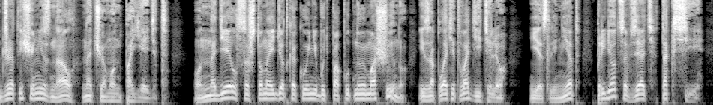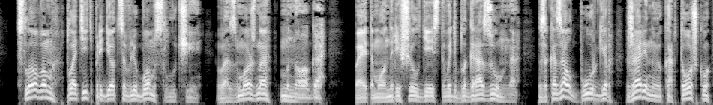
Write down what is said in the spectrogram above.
Джет еще не знал, на чем он поедет. Он надеялся, что найдет какую-нибудь попутную машину и заплатит водителю. Если нет, придется взять такси. Словом, платить придется в любом случае. Возможно, много. Поэтому он решил действовать благоразумно. Заказал бургер, жареную картошку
